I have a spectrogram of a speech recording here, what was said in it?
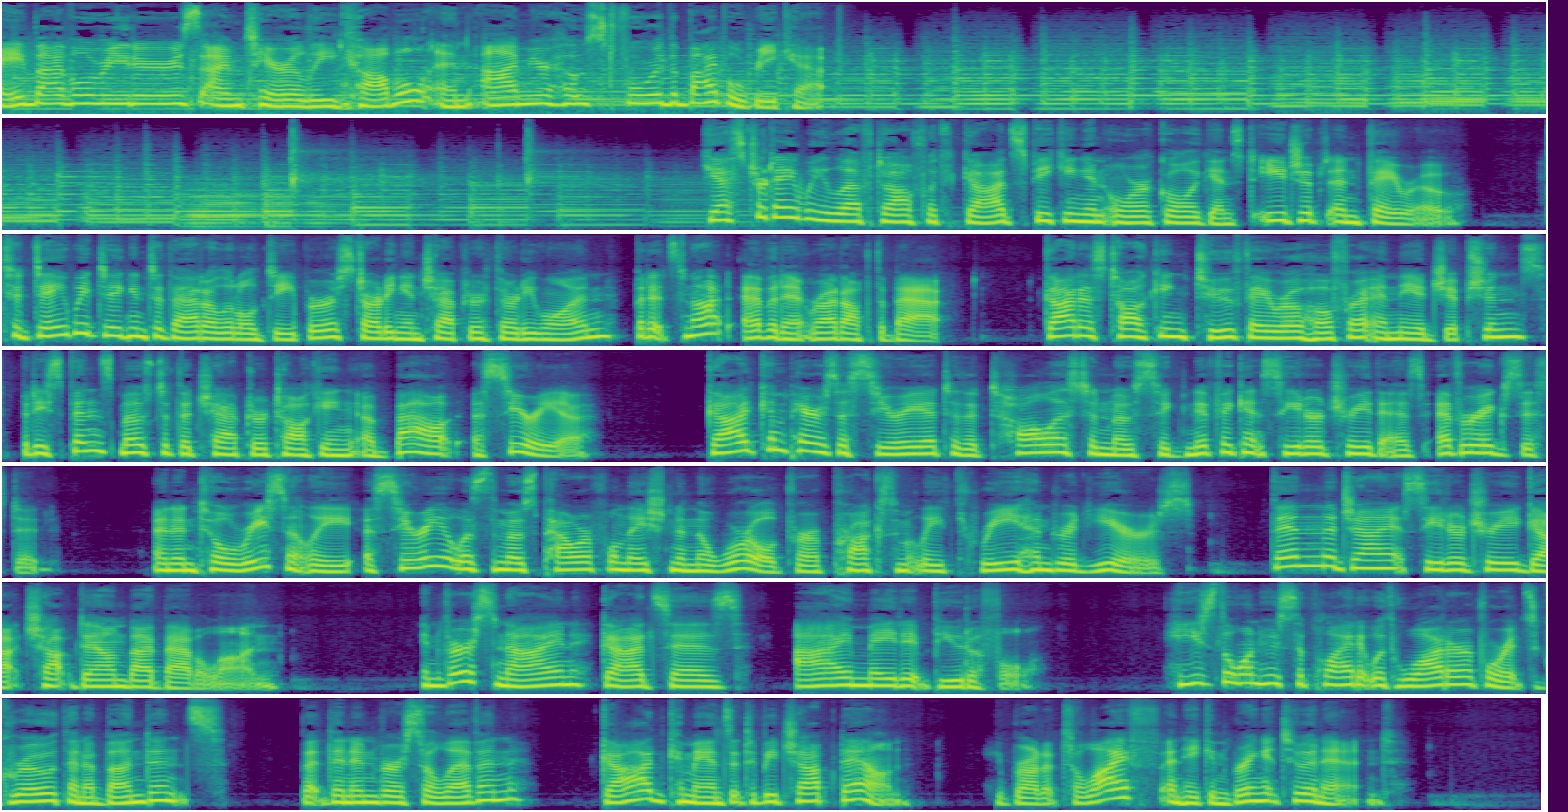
Hey, Bible readers, I'm Tara-Leigh Cobble, and I'm your host for the Bible Recap. Yesterday, we left off with God speaking an oracle against Egypt and Pharaoh. Today, we dig into that a little deeper, starting in chapter 31, but it's not evident right off the bat. God is talking to Pharaoh Hophra and the Egyptians, but he spends most of the chapter talking about Assyria, God compares Assyria to the tallest and most significant cedar tree that has ever existed. And until recently, Assyria was the most powerful nation in the world for approximately 300 years. Then the giant cedar tree got chopped down by Babylon. In verse 9, God says, I made it beautiful. He's the one who supplied it with water for its growth and abundance. But then in verse 11, God commands it to be chopped down. He brought it to life, and he can bring it to an end.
